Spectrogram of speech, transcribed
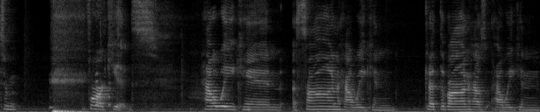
to for our kids. How we can assign, how we can cut the vine, how how we can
